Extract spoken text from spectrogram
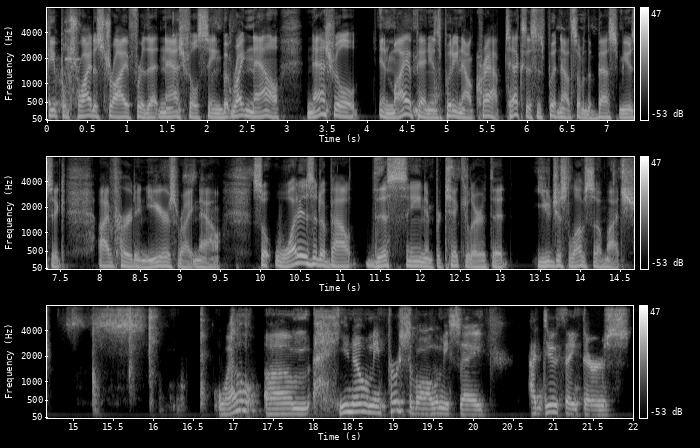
people try to strive for that Nashville scene but right now Nashville in my opinion is putting out crap. Texas is putting out some of the best music I've heard in years right now. So what is it about this scene in particular that you just love so much? Well um, you know I mean first of all let me say I do think there's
